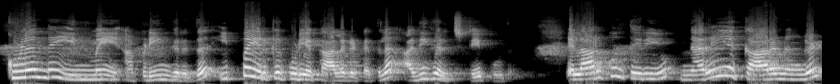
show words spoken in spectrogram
குழந்தை இன்மை அப்படிங்கிறது இப்ப இருக்கக்கூடிய காலகட்டத்துல அதிகரிச்சுட்டே போகுது. எல்லாருக்கும் தெரியும் நிறைய காரணங்கள்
